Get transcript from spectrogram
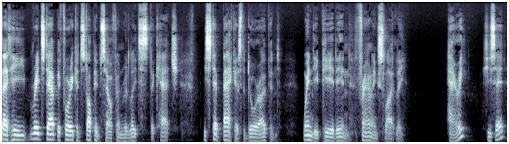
that he reached out before he could stop himself and released the catch. He stepped back as the door opened. Wendy peered in, frowning slightly. Harry? she said.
